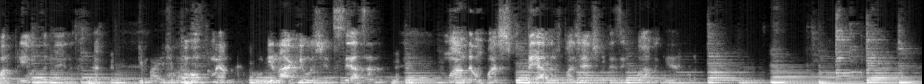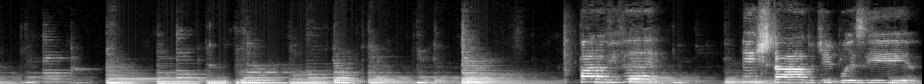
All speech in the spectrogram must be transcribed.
Obra-prima também, né? demais, demais. Vamos combinar que o Chico César uhum. manda umas pedras pra gente de vez em quando, que é. Para viver em estado de poesia,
